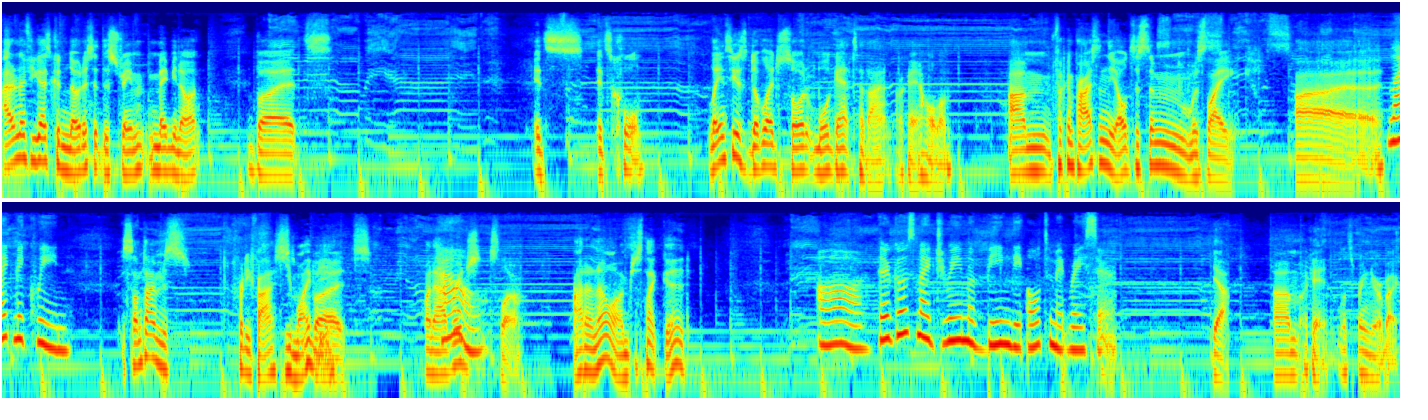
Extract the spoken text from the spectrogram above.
I don't know if you guys could notice it the stream, maybe not, but it's it's cool. Latency is a double-edged sword. We'll get to that. Okay, hold on. Um, for comparison, the old system was like, uh, Like McQueen. sometimes pretty fast. You might be. On average, slow. I don't know, I'm just that good. Ah, there goes my dream of being the ultimate racer. Yeah. Um, okay, let's bring your back.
